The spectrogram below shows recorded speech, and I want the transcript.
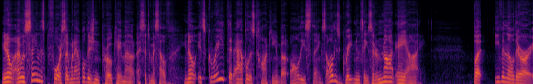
You know, I was saying this before. It's like when Apple Vision Pro came out, I said to myself, you know, it's great that Apple is talking about all these things, all these great new things that are not AI. But even though there are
